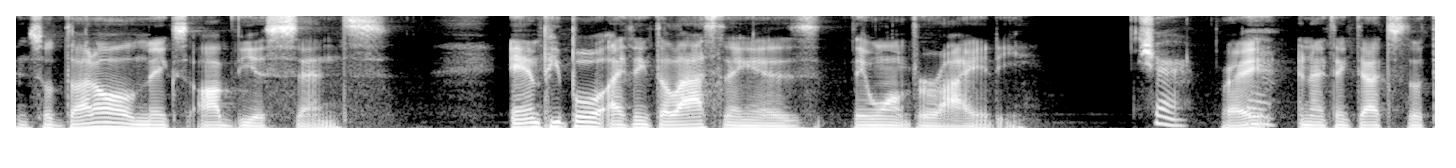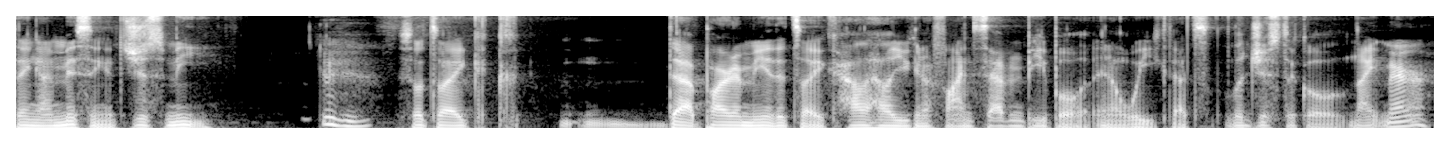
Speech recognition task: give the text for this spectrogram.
and so that all makes obvious sense. And people, I think the last thing is they want variety, Sure. right? Yeah. And I think that's the thing I'm missing. It's just me. Mm-hmm. So it's like that part of me that's like, how the hell are you going to find seven people in a week? That's logistical nightmare.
